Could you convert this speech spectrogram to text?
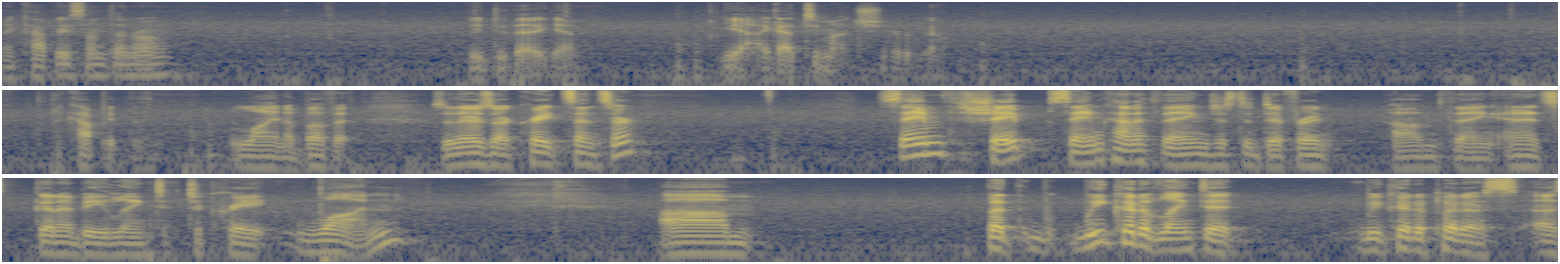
I copy something wrong. Let me do that again. Yeah, I got too much. Here we go. I copied the line above it. So there's our crate sensor. Same shape, same kind of thing, just a different um, thing. And it's going to be linked to crate 1. Um, but we could have linked it we could have put a, a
